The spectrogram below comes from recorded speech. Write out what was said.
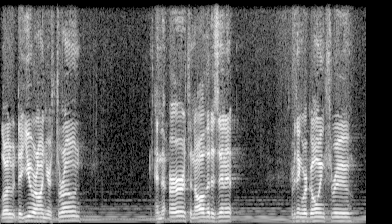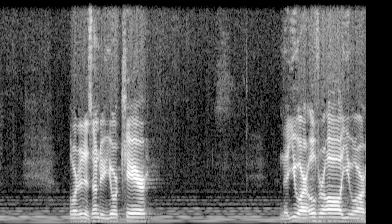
Lord, that you are on your throne and the earth and all that is in it, everything we're going through. Lord, it is under your care. And that you are over all, you are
